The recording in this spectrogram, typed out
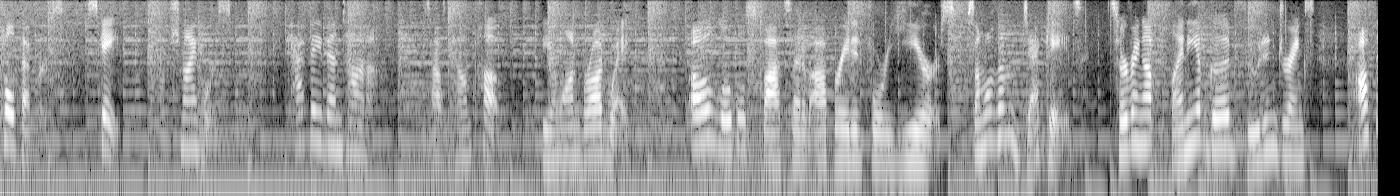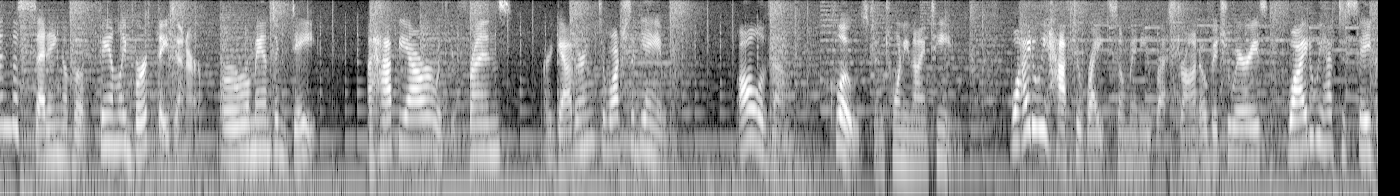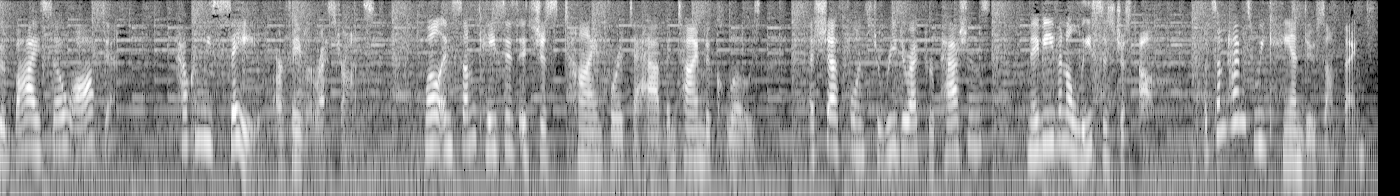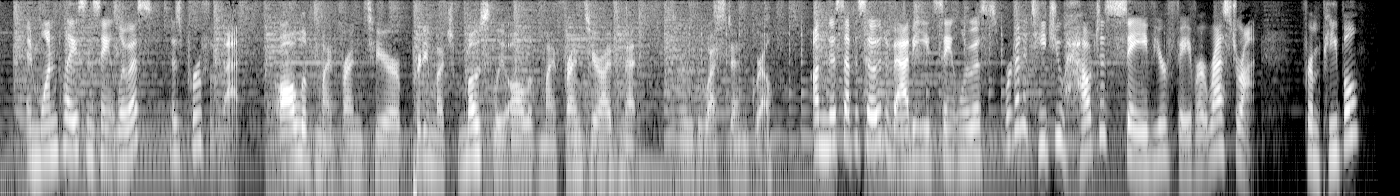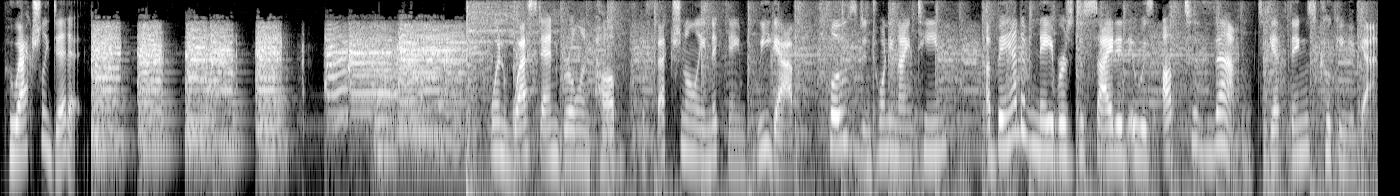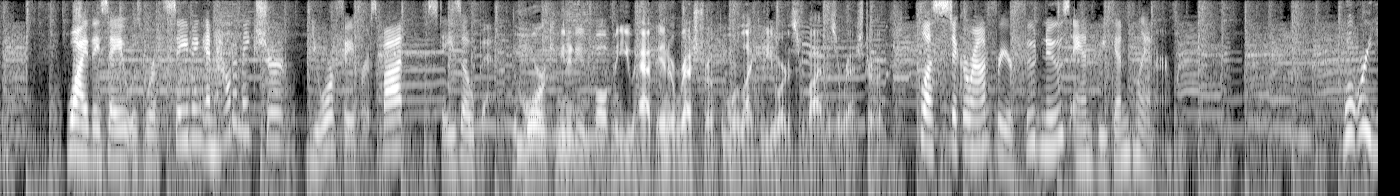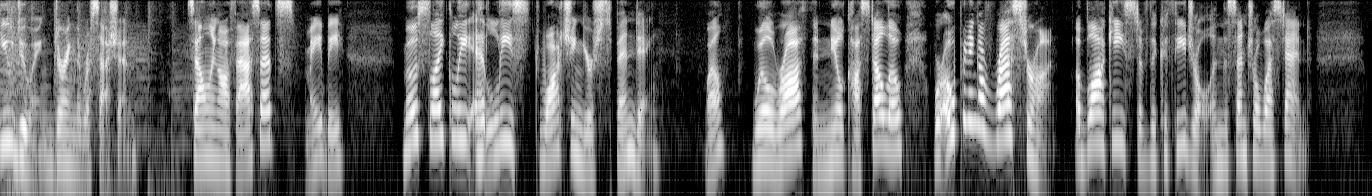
Culpeppers, Skate, Schneithorst, Cafe Ventana, Southtown Pub, on Broadway. All local spots that have operated for years, some of them decades, serving up plenty of good food and drinks, often the setting of a family birthday dinner or a romantic date, a happy hour with your friends, or a gathering to watch the game. All of them closed in 2019. Why do we have to write so many restaurant obituaries? Why do we have to say goodbye so often? How can we save our favorite restaurants? Well, in some cases, it's just time for it to happen, time to close. A chef wants to redirect her passions, maybe even a lease is just up. But sometimes we can do something. And one place in St. Louis is proof of that. All of my friends here, pretty much mostly all of my friends here, I've met through the West End Grill. On this episode of Abby Eats St. Louis, we're going to teach you how to save your favorite restaurant from people who actually did it. When West End Grill and Pub, affectionately nicknamed WeGap, closed in 2019, a band of neighbors decided it was up to them to get things cooking again. Why they say it was worth saving, and how to make sure your favorite spot stays open. The more community involvement you have in a restaurant, the more likely you are to survive as a restaurant. Plus, stick around for your food news and weekend planner. What were you doing during the recession? Selling off assets? Maybe. Most likely, at least watching your spending. Well, Will Roth and Neil Costello were opening a restaurant a block east of the cathedral in the central West End.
